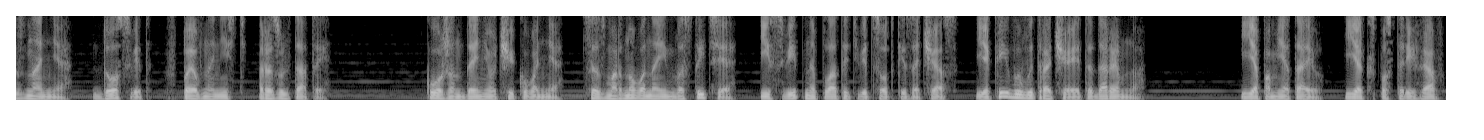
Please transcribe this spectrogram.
Знання, досвід, впевненість, результати. Кожен день очікування це змарнована інвестиція, і світ не платить відсотки за час, який ви витрачаєте даремно. Я пам'ятаю, як спостерігав,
